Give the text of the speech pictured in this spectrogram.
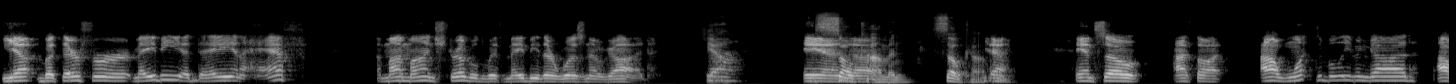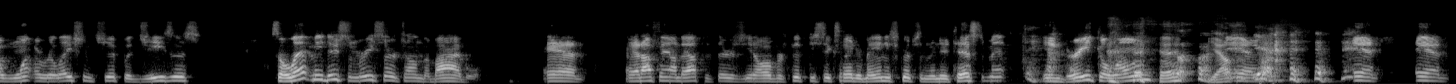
Yep, but there for maybe a day and a half, my mind struggled with maybe there was no God. Yeah. And so uh, common. So common. Yeah. And so I thought, I want to believe in God. I want a relationship with Jesus. So let me do some research on the Bible. And and I found out that there's, you know, over 5,600 manuscripts in the New Testament in Greek alone. yep. And, Yeah. and and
